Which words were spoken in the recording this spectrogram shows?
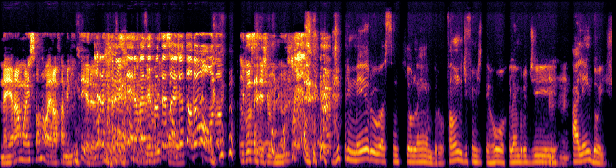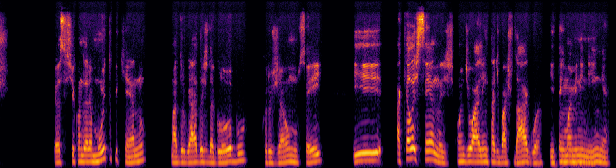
Nem era a mãe só, não, era a família inteira. Era a família inteira, fazer proteções de todo mundo. E você, Júnior? De primeiro, assim, que eu lembro, falando de filme de terror, eu lembro de Uhum. Alien 2. Eu assisti quando era muito pequeno, Madrugadas da Globo, Corujão, não sei. E aquelas cenas onde o Alien tá debaixo d'água e tem uma menininha,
